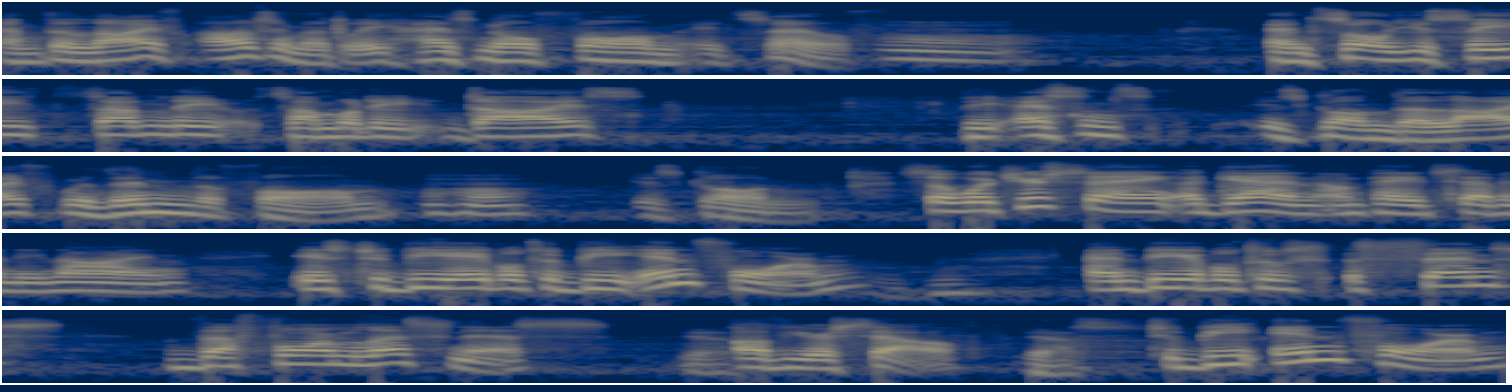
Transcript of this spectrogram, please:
And the life ultimately has no form itself. Mm. And so you see, suddenly somebody dies, the essence is gone, the life within the form mm-hmm. is gone. So, what you're saying, again, on page 79, is to be able to be in form. And be able to sense the formlessness yes. of yourself. Yes. To be in form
